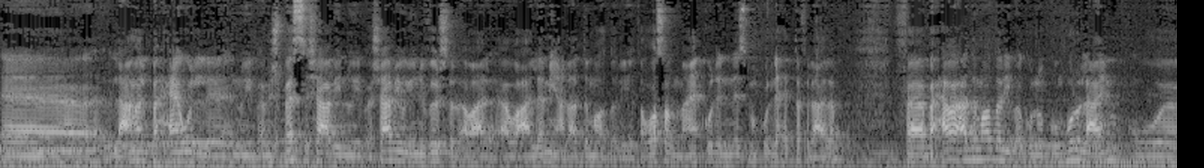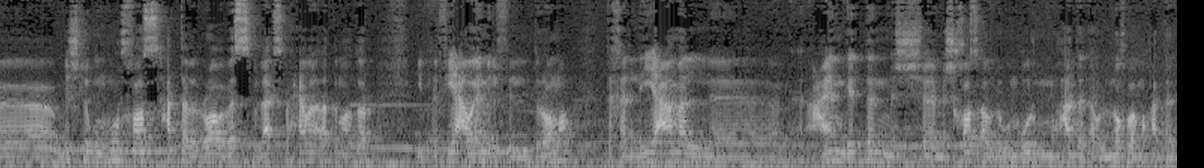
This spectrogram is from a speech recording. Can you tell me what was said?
آه، العمل بحاول انه يبقى مش بس شعبي انه يبقى شعبي ويونيفرسال أو أو عالمي على قد ما أقدر يتواصل معاه كل الناس من كل حتة في العالم. فبحاول على قد ما أقدر يبقى الجمهور العام ومش لجمهور خاص حتى للرعب بس بالعكس بحاول على قد ما أقدر يبقى في عوامل في الدراما تخليه عمل آه، عام جدا مش مش خاص أو لجمهور محدد أو لنخبة محددة.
